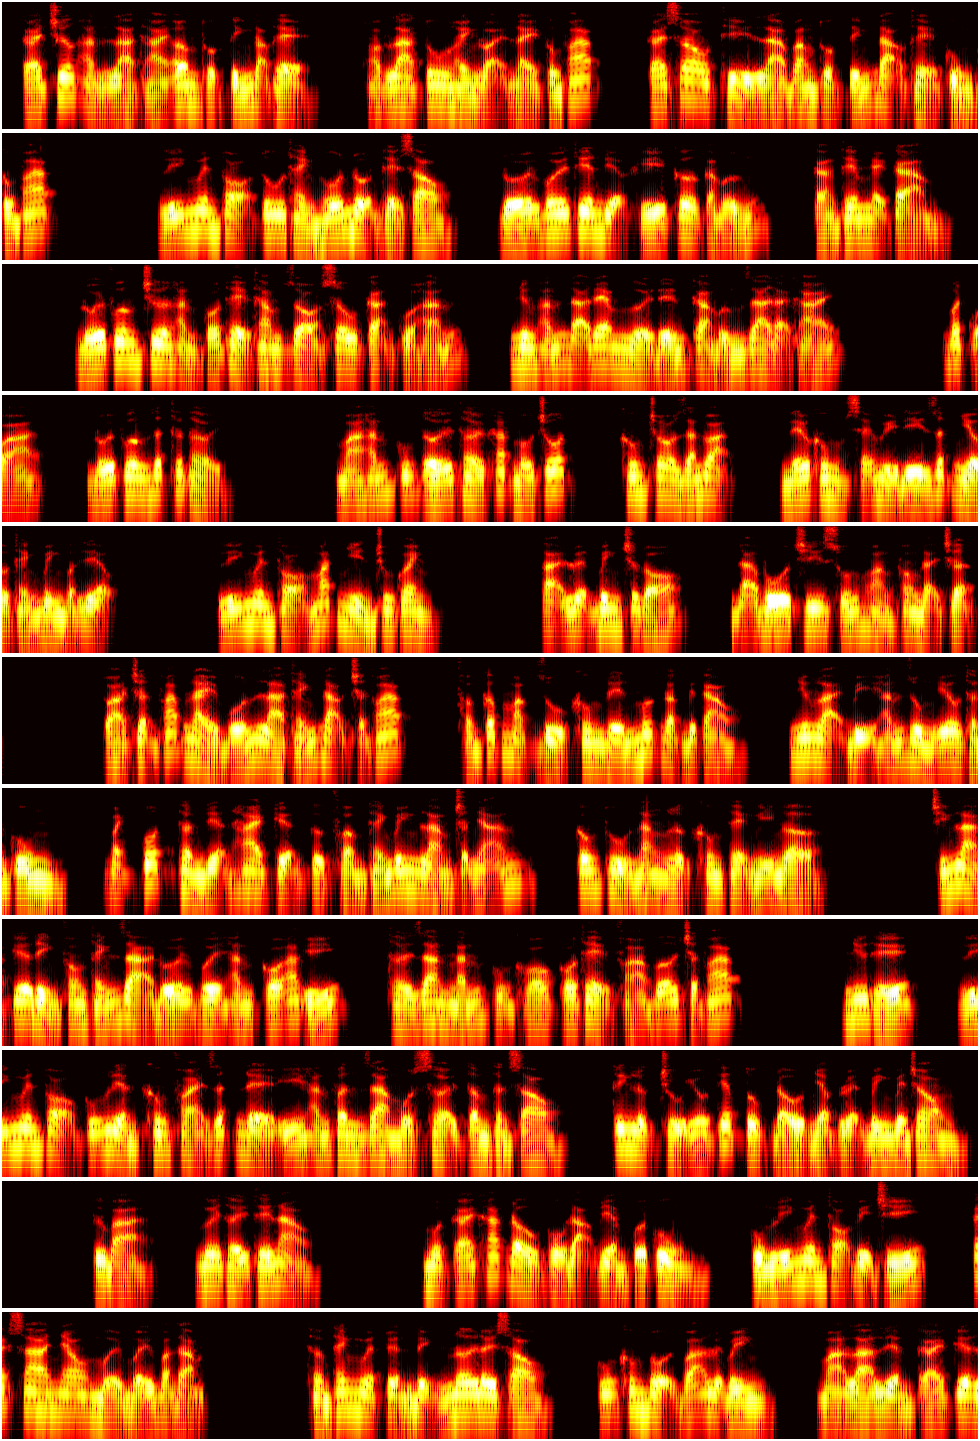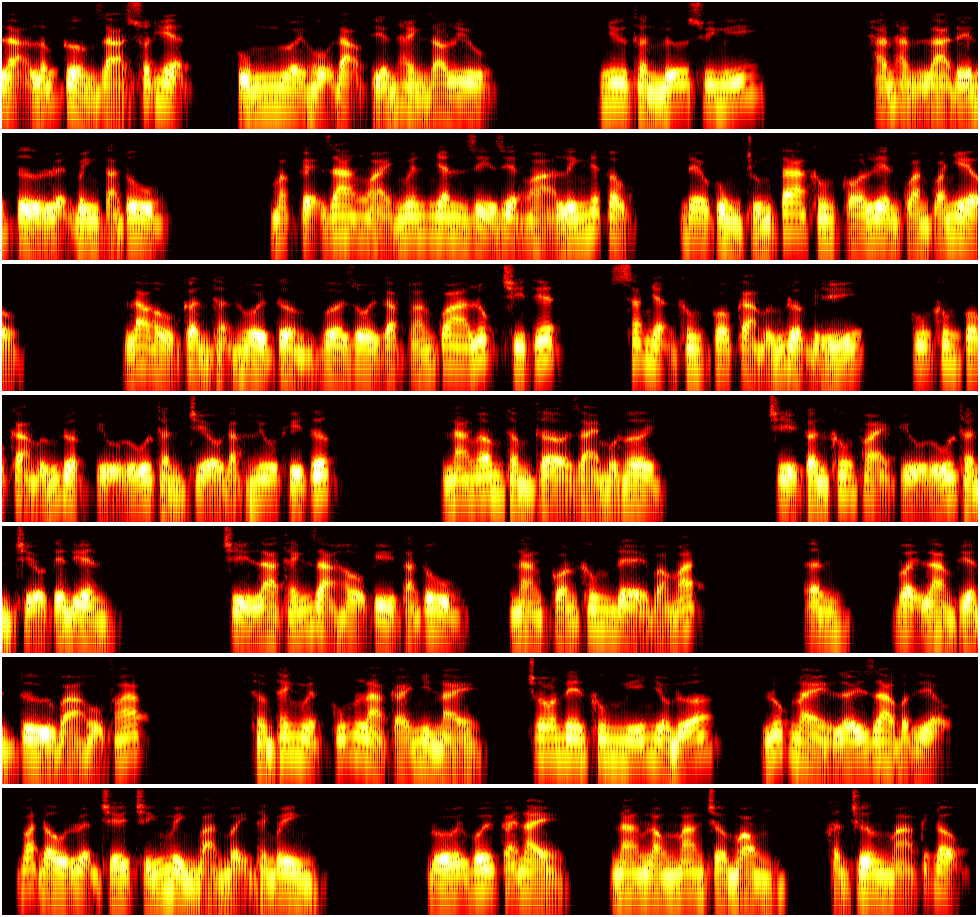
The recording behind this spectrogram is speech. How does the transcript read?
Cái trước hẳn là thái âm thuộc tính đạo thể, hoặc là tu hành loại này công pháp, cái sau thì là băng thuộc tính đạo thể cùng công pháp. Lý nguyên thọ tu thành hỗn độn thể sau, đối với thiên địa khí cơ cảm ứng, càng thêm nhạy cảm. Đối phương chưa hẳn có thể thăm dò sâu cạn của hắn, nhưng hắn đã đem người đến cảm ứng ra đại khái. Bất quá, đối phương rất thất thời. Mà hắn cũng tới thời khắc mấu chốt, không cho gián đoạn, nếu không sẽ hủy đi rất nhiều thánh binh vật liệu. Lý nguyên thọ mắt nhìn chung quanh. Tại luyện binh trước đó, đã bố trí xuống hoàng phong đại trận tòa trận pháp này vốn là thánh đạo trận pháp, phẩm cấp mặc dù không đến mức đặc biệt cao, nhưng lại bị hắn dùng yêu thần cung, bạch cốt thần điện hai kiện cực phẩm thánh binh làm trận nhãn, công thủ năng lực không thể nghi ngờ. Chính là kia đỉnh phong thánh giả đối với hắn có ác ý, thời gian ngắn cũng khó có thể phá vỡ trận pháp. Như thế, lý nguyên thọ cũng liền không phải rất để ý hắn phân ra một sợi tâm thần sau, tinh lực chủ yếu tiếp tục đầu nhập luyện binh bên trong. Từ bà, ngươi thấy thế nào? Một cái khác đầu cổ đạo điểm cuối cùng cùng lý nguyên thọ vị trí, cách xa nhau mười mấy vạn dặm. Thẩm thanh nguyện tuyển định nơi đây sau, cũng không đội vã luyện binh, mà là liền cái kia lạ lẫm cường giả xuất hiện cùng người hộ đạo tiến hành giao lưu. Như thần nữ suy nghĩ, hắn hẳn là đến từ luyện binh tán tu. Mặc kệ ra ngoài nguyên nhân gì diện hỏa linh nhất tộc, đều cùng chúng ta không có liên quan quá nhiều. La hầu cẩn thận hồi tưởng vừa rồi gặp thoáng qua lúc chi tiết, xác nhận không có cảm ứng được ý, cũng không có cảm ứng được cựu lũ thần triều đặc hữu khí tức. Nàng âm thầm thở dài một hơi. Chỉ cần không phải cựu lũ thần triều tiên điên, chỉ là thánh giả hậu kỳ tán tu, nàng còn không để vào mắt. Ân, vậy làm phiền từ bà hộ pháp. Thẩm thanh nguyệt cũng là cái nhìn này, cho nên không nghĩ nhiều nữa, lúc này lấy ra vật liệu, bắt đầu luyện chế chính mình bản mệnh thánh binh đối với cái này, nàng lòng mang chờ mong, khẩn trương mà kích động.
